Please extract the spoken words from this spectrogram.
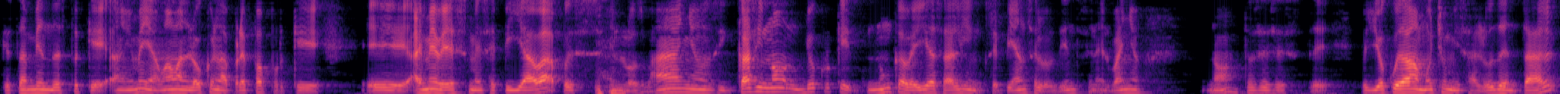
que están viendo esto, que a mí me llamaban loco en la prepa porque eh, ahí me ves, me cepillaba pues en los baños y casi no, yo creo que nunca veías a alguien cepillándose los dientes en el baño, ¿no? Entonces, este, pues yo cuidaba mucho mi salud dental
